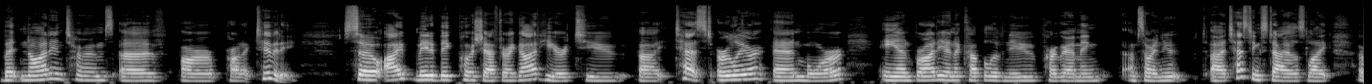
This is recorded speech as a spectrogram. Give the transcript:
but not in terms of our productivity. So I made a big push after I got here to uh, test earlier and more and brought in a couple of new programming, I'm sorry, new uh, testing styles like uh,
